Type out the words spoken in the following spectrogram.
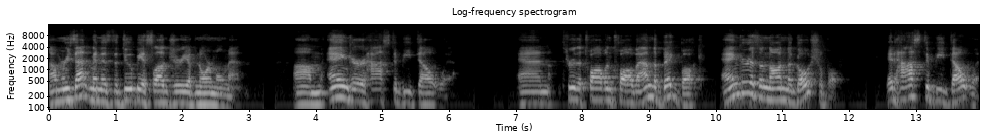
um, resentment is the dubious luxury of normal men um, anger has to be dealt with. And through the 12 and 12 and the big book, anger is a non negotiable. It has to be dealt with.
